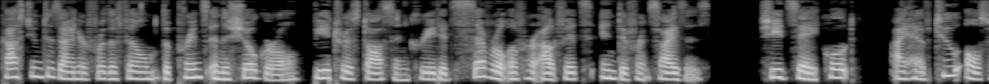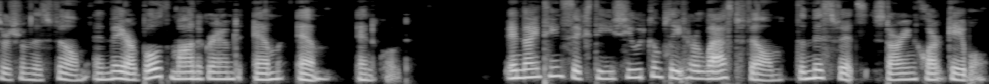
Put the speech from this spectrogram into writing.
Costume designer for the film The Prince and the Showgirl, Beatrice Dawson, created several of her outfits in different sizes. She'd say, quote, I have two ulcers from this film, and they are both monogrammed MM, end quote. In 1960, she would complete her last film, The Misfits, starring Clark Gable.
